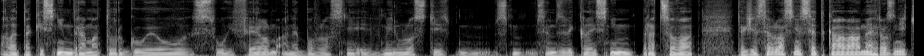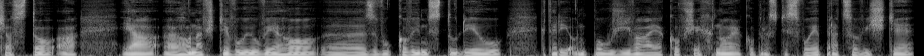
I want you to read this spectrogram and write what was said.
ale taky s ním dramaturguju svůj film, anebo vlastně i v minulosti jsem zvyklý s ním pracovat, takže se vlastně setkáváme hrozně často a já eh, ho navštěvuju v jeho eh, zvukovém studiu, který on používá jako všechno, jako prostě svoje pracoviště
